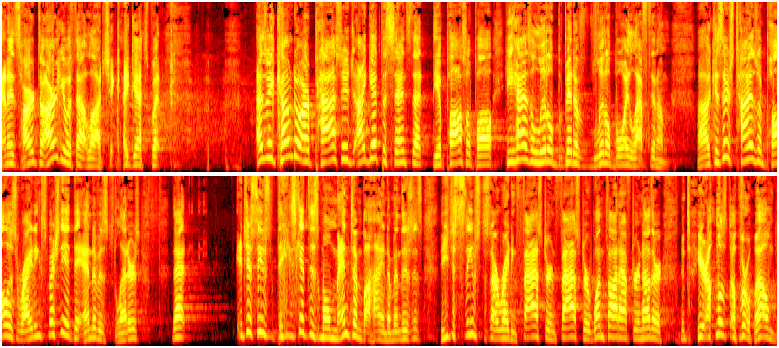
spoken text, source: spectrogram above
And it's hard to argue with that logic, I guess. But as we come to our passage, I get the sense that the Apostle Paul, he has a little bit of little boy left in him. Because uh, there's times when Paul is writing, especially at the end of his letters, that it just seems he's get this momentum behind him, and there's just he just seems to start writing faster and faster, one thought after another, until you're almost overwhelmed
